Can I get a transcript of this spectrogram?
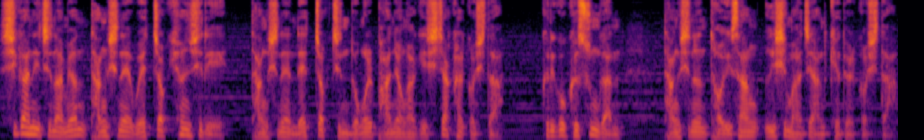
시간이 지나면 당신의 외적 현실이 당신의 내적 진동을 반영하기 시작할 것이다. 그리고 그 순간 당신은 더 이상 의심하지 않게 될 것이다.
